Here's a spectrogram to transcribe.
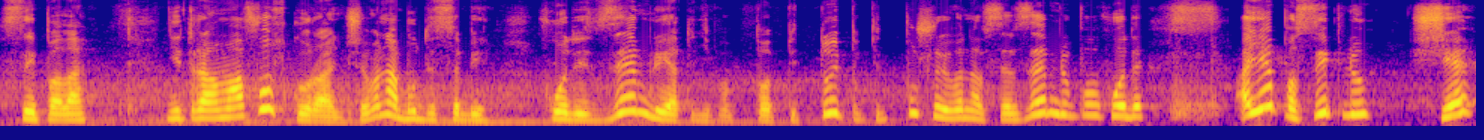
сипала нітроамофоску раніше, вона буде собі входити в землю, я тоді по- по- під той, підпушую, вона все в землю походить. А я посиплю ще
